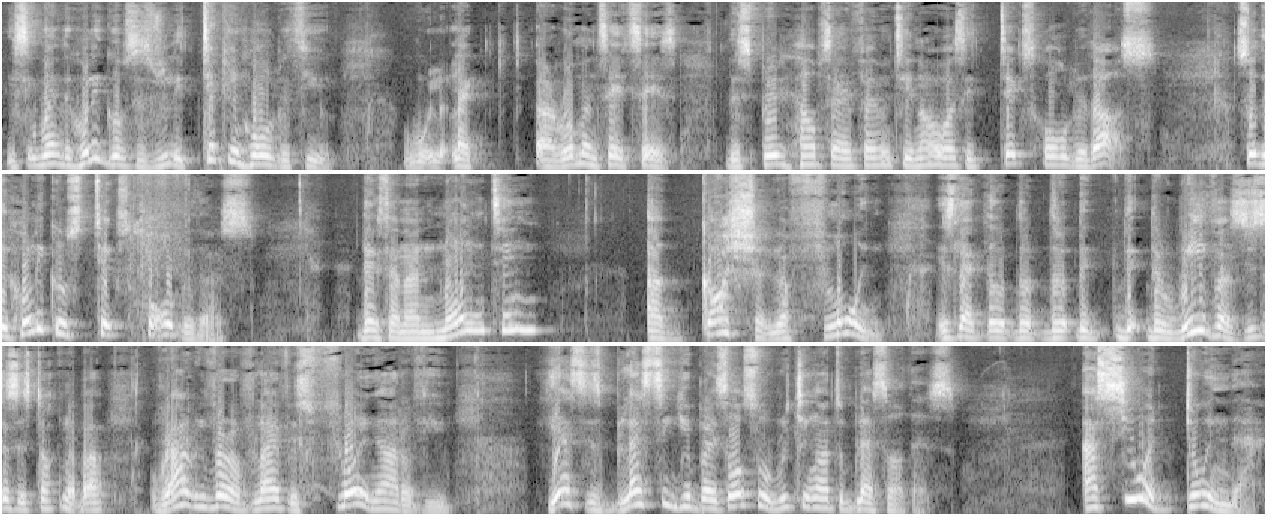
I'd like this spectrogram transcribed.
You see, when the Holy Ghost is really taking hold with you, like uh, Romans 8 says, the Spirit helps our infirmity in ours, it takes hold with us. So the Holy Ghost takes hold with us. There's an anointing a gusher, you're flowing. It's like the, the, the, the, the rivers Jesus is talking about. That river of life is flowing out of you. Yes, it's blessing you, but it's also reaching out to bless others. As you are doing that,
